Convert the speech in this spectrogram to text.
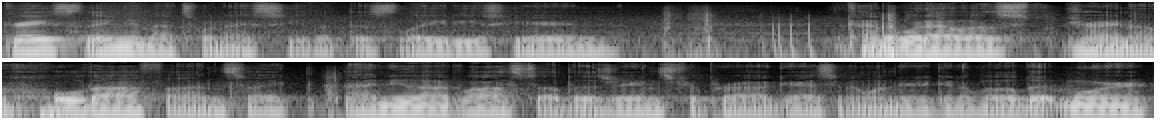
Grace thing, and that's when I see that this lady's here, and kind of what I was trying to hold off on. So I, I knew I'd lost all those runes for progress, and I wanted to get a little bit more,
